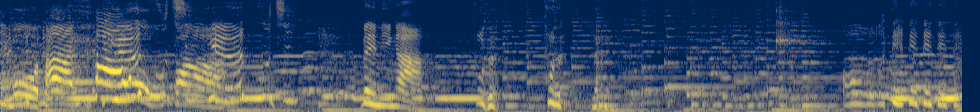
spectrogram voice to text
一莫谈桃花，有志气，为民啊！夫人，夫人，来来。哦，对对对。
